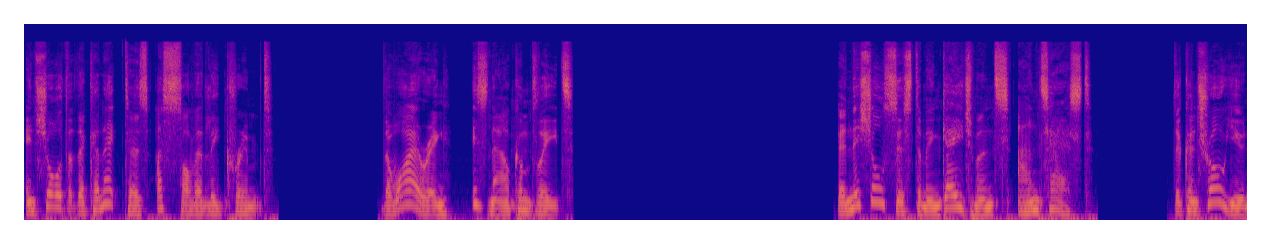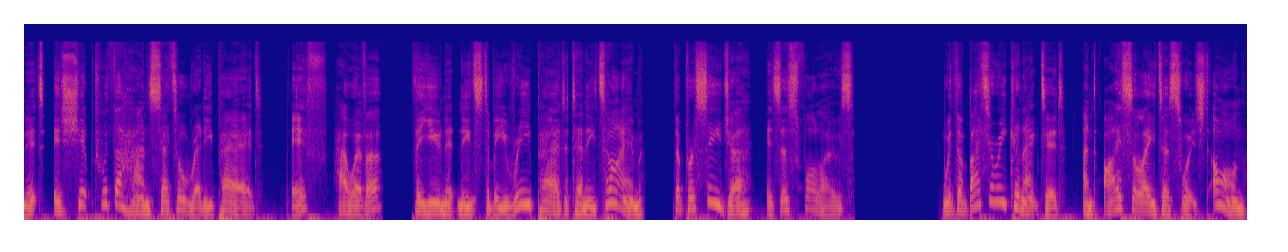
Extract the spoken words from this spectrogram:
ensure that the connectors are solidly crimped. The wiring is now complete. Initial system engagements and test. The control unit is shipped with the handset already paired. If, however, the unit needs to be repaired at any time, the procedure is as follows. With the battery connected and isolator switched on,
